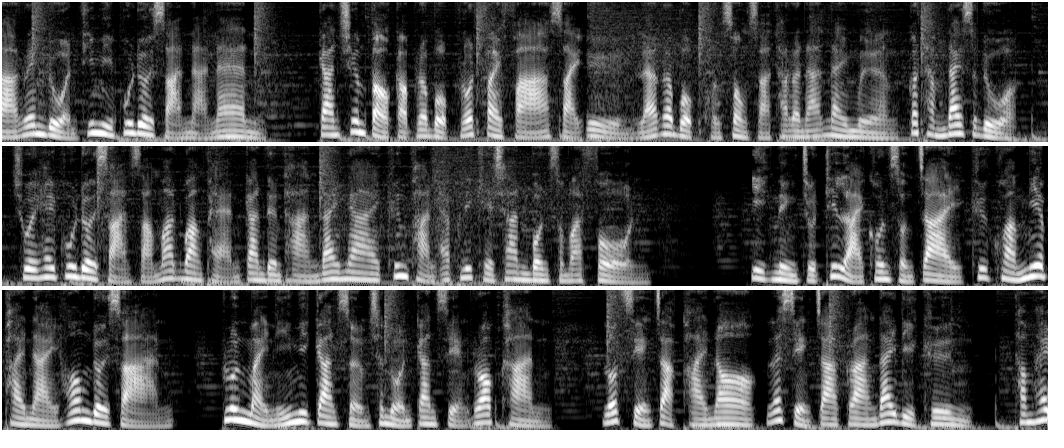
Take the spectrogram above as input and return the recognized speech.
ลาเร่งด่วนที่มีผู้โดยสารหนาแน่น การเชื่อมต่อกับระบบรถไฟฟ้าสายอื่น และระบบขนส่งสาธารณะในเมืองก็ทำได้สะดวก ช่วยให้ผู้โดยสารสามารถวางแผนการเดินทางได้ง่ายขึ้นผ่านแอปพลิเคชันบนสมาร์ทโฟน อีกหนึ่งจุดที่หลายคนสนใจคือความเงียบภายในห้องโดยสาร รุ่นใหม่นี้มีการเสริมฉนวนการเสียงรอบคัน ลดเสียงจากภายนอกและเสียงจากกลางได้ดีขึ้นทำให้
